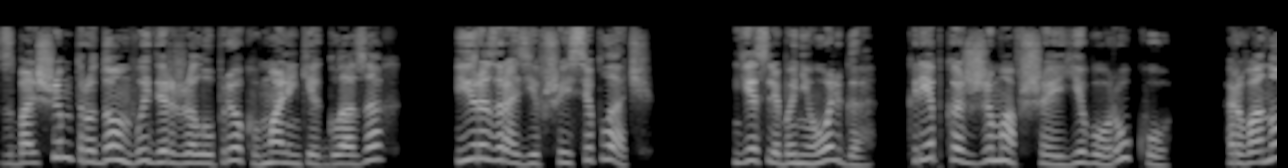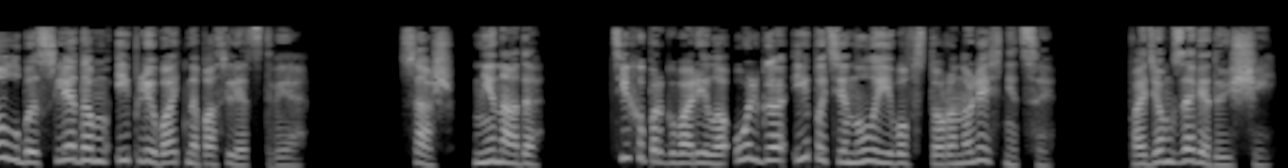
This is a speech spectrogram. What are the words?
С большим трудом выдержал упрек в маленьких глазах и разразившийся плач. Если бы не Ольга, крепко сжимавшая его руку, рванул бы следом и плевать на последствия. «Саш, не надо», — тихо проговорила Ольга и потянула его в сторону лестницы. «Пойдем к заведующей».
